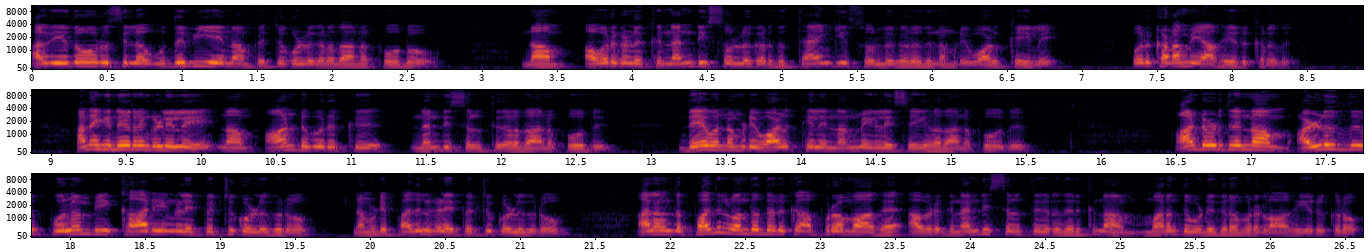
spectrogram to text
அல்லது ஏதோ ஒரு சில உதவியை நாம் பெற்றுக்கொள்கிறதான போதோ நாம் அவர்களுக்கு நன்றி சொல்லுகிறது தேங்கி சொல்லுகிறது நம்முடைய வாழ்க்கையிலே ஒரு கடமையாக இருக்கிறது. அநேக நேரங்களிலே நாம் ஆண்டவருக்கு நன்றி செலுத்துகிறதான போது தேவன் நம்முடைய வாழ்க்கையிலே நன்மைகளை செய்கிறதான போது ஆண்டவரத்தில் நாம் அழுது புலம்பி காரியங்களை பெற்றுக்கொள்கிறோம் நம்முடைய பதில்களை பெற்றுக்கொள்கிறோம் ஆனால் அந்த பதில் வந்ததற்கு அப்புறமாக அவருக்கு நன்றி செலுத்துகிறதற்கு நாம் மறந்து விடுகிறவர்களாக இருக்கிறோம்.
